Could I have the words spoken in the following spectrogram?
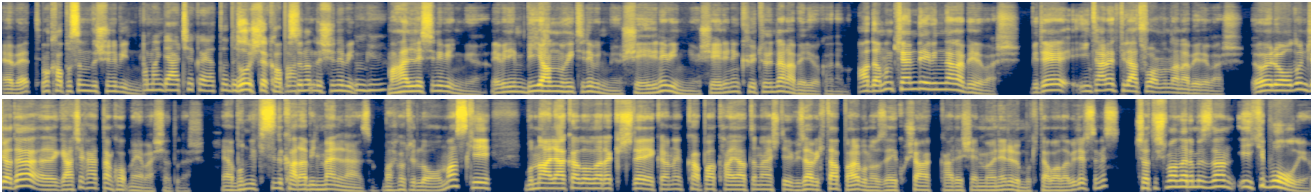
Evet. Ama kapısının dışını bilmiyor. Ama gerçek hayatta dış Yo işte kapısının dışını bilmiyor. Hı hı. Mahallesini bilmiyor. Ne bileyim bir yan muhitini bilmiyor. Şehrini bilmiyor. Şehrinin kültüründen haberi yok adamın. Adamın kendi evinden haberi var. Bir de internet platformundan haberi var. Öyle olunca da e, gerçek hayattan kopmaya başladılar. Yani bunun ikisini karabilmen lazım. Başka türlü olmaz ki bununla alakalı olarak işte ekranı kapat hayatına işte güzel bir kitap var. Bunu Z kuşağı kardeşlerime öneririm bu kitabı alabilirsiniz. Çatışmalarımızdan ilki bu oluyor.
